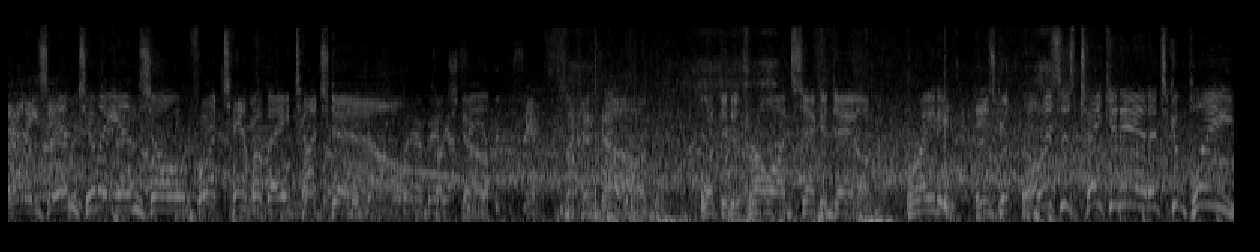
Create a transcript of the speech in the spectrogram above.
And he's into the end zone for a Tampa Bay touchdown. Touchdown. Second down. Looking to throw on second down. Brady, he's good. Oh, this is taken in. It's complete.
